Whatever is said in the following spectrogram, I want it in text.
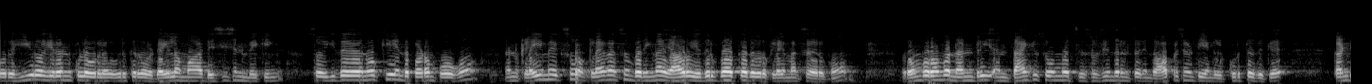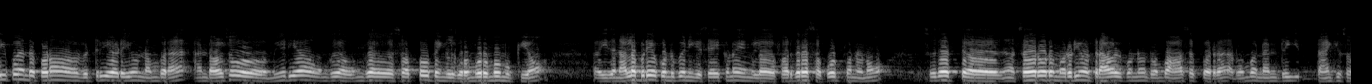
ஒரு ஹீரோ ஹீரோனுக்குள்ள ஒரு இருக்கிற ஒரு டைலமா டெசிஷன் மேக்கிங் ஸோ இதை நோக்கியே இந்த படம் போகும். அண்ட் கிளைமேக்ஸும் கிளைமேக்ஸும் பார்த்தீங்கன்னா யாரும் எதிர்பார்க்காத ஒரு கிளைமேக்ஸாக இருக்கும். ரொம்ப ரொம்ப நன்றி. And thank you so much Suseenthiran sir இந்த ஆப்பர்ச்சுனிட்டி எங்களுக்கு கொடுத்ததுக்கு. கண்டிப்பாக இந்த படம் வெற்றி அடையும் நம்புகிறேன் அண்ட் ஆல்சோ மீடியா உங்கள் உங்கள் சப்போர்ட் எங்களுக்கு ரொம்ப ரொம்ப முக்கியம். இதை நல்லபடியாக கொண்டு போய் நீங்கள் சேர்க்கணும். எங்களை ஃபர்தராக சப்போர்ட் பண்ணணும். ஸோ தட் நான் சாரோட மறுபடியும் ட்ராவல் பண்ணணும்னு ரொம்ப ஆசைப்பட்றேன். ரொம்ப நன்றி. தேங்க்யூ ஸோ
